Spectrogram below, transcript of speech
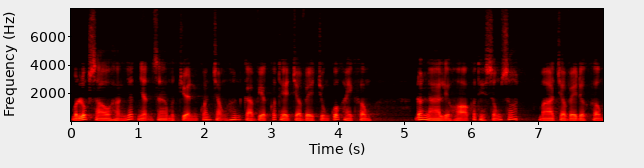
Một lúc sau Hàng Nhất nhận ra một chuyện quan trọng hơn cả việc có thể trở về Trung Quốc hay không. Đó là liệu họ có thể sống sót mà trở về được không?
